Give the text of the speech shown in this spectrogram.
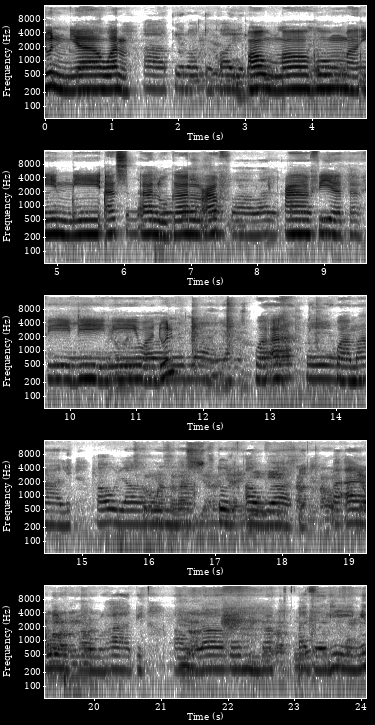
dunya. wal Allahumma inni as'aluka al-af wal afiyata fi dini wa dun dunyaya wa ah ahli wa mali. Allahumma stur awrati wa amin awrati Allahumma adlini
